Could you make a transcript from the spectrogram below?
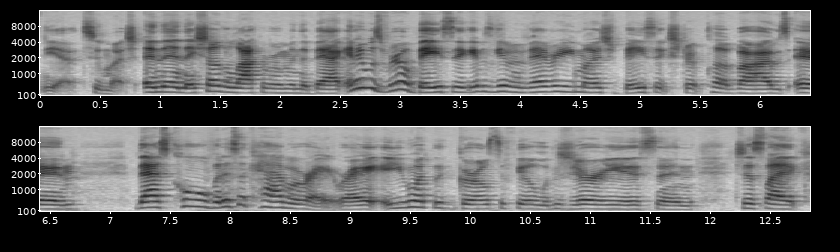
Yeah, too much. And then they showed the locker room in the back, and it was real basic. It was giving very much basic strip club vibes. And that's cool, but it's a cabaret, right? You want the girls to feel luxurious and just like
